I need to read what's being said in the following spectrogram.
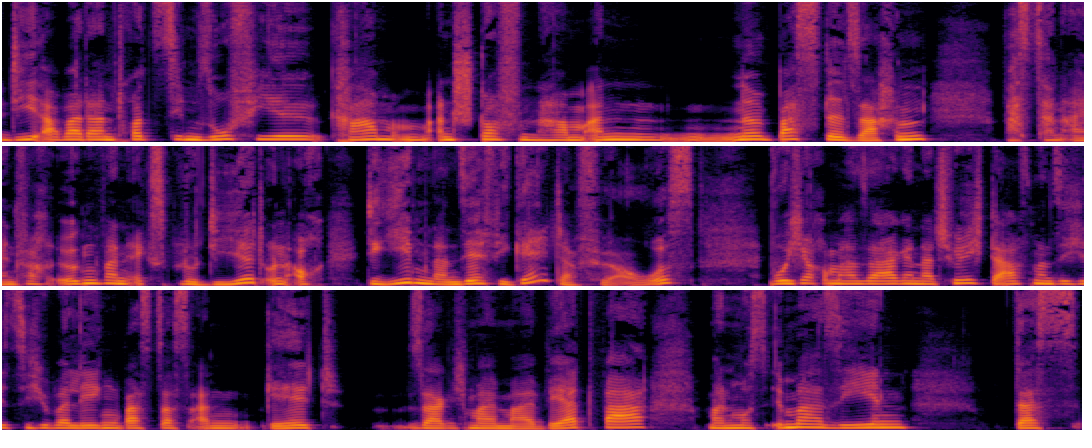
die aber dann trotzdem so viel Kram an Stoffen haben, an ne, Bastelsachen, was dann einfach irgendwann explodiert und auch die geben dann sehr viel Geld dafür aus, wo ich auch immer sage, natürlich darf man sich jetzt nicht überlegen, was das an Geld, sage ich mal, mal wert war. Man muss immer sehen, dass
